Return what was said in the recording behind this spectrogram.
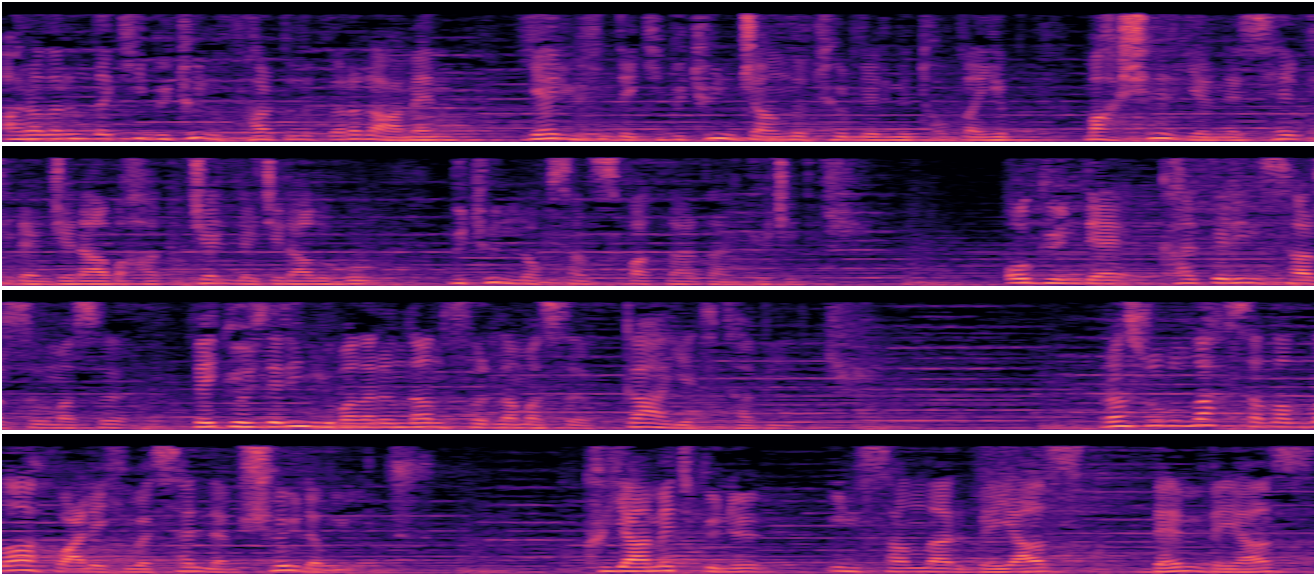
aralarındaki bütün farklılıklara rağmen yeryüzündeki bütün canlı türlerini toplayıp mahşer yerine sevk eden Cenab-ı Hak Celle Celaluhu bütün noksan sıfatlardan yücedir. O günde kalplerin sarsılması ve gözlerin yuvalarından fırlaması gayet tabidir. Resulullah sallallahu aleyhi ve sellem şöyle buyurur. Kıyamet günü insanlar beyaz, bembeyaz,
